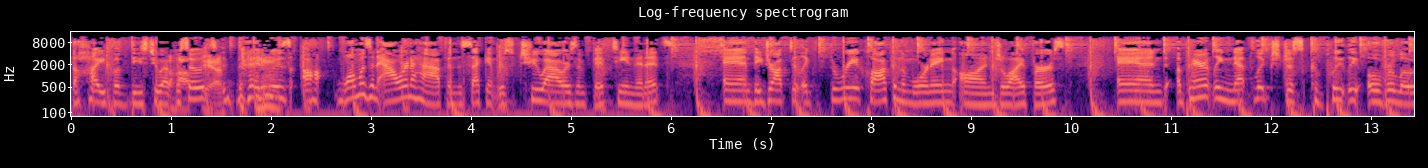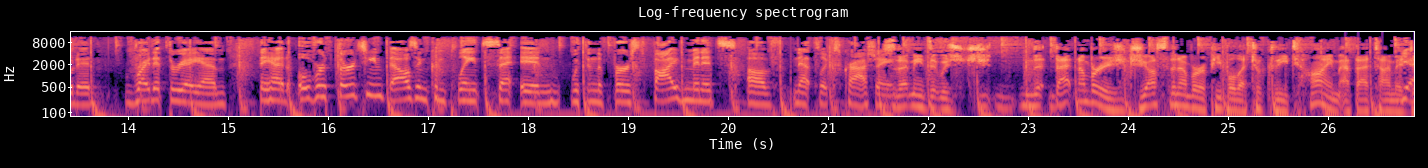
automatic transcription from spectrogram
the hype of these two episodes. yeah. it was, uh, one was an hour and a half, and the second was two hours and 15 minutes. And they dropped it like 3 o'clock in the morning on July 1st. And apparently Netflix just completely overloaded right at 3 a.m. They had over 13,000 complaints sent in within the first five minutes of Netflix crashing. So that means it was ju- th- that number is just the number of people that took the time at that time of Yeah.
